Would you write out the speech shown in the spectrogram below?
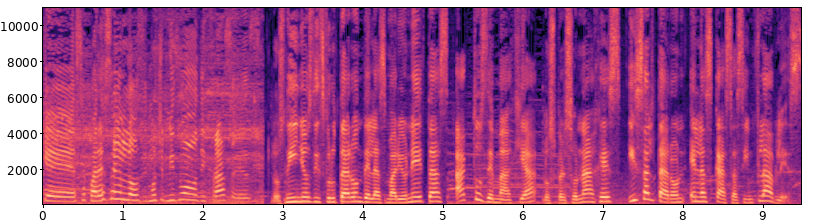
que se parecen los mismos disfraces. Los niños disfrutaron de las marionetas, actos de magia, los personajes y saltaron en las casas inflables.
